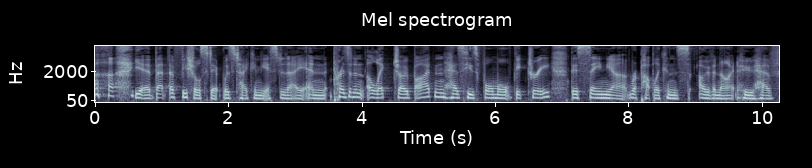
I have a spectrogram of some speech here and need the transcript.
yeah, that official step was taken yesterday, and President elect Joe Biden has his formal victory. There's senior Republicans overnight who have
